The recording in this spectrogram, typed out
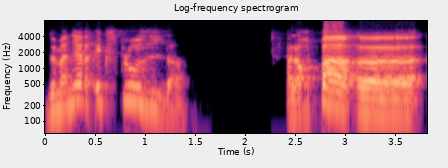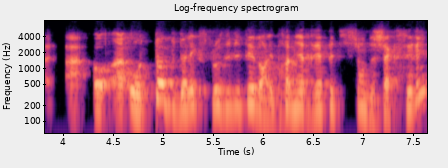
de manière explosive. Alors, pas euh, au, top de l'explosivité dans les premières répétitions de chaque série,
